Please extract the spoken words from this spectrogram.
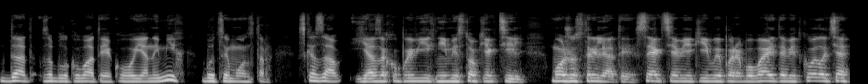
Дат, заблокувати якого я не міг, бо це монстр, сказав: Я захопив їхній місток як ціль, можу стріляти. Секція, в якій ви перебуваєте, відколиться,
